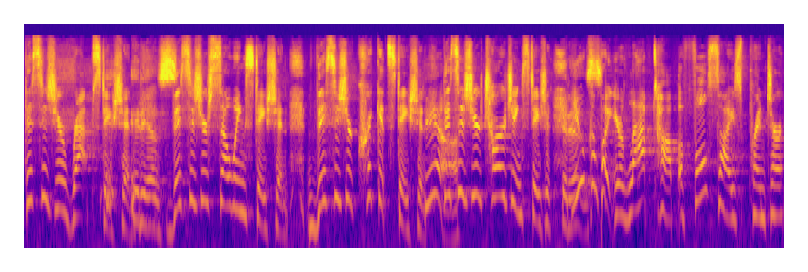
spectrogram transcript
this is your wrap station. it is. This is your sewing station. This is your Cricut station. Yeah. This is your charging station. It you is. can put your laptop, a full-size printer,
